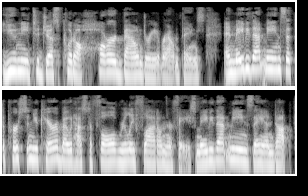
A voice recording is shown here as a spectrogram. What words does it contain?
you need to just put a hard boundary around things. And maybe that means that the person you care about has to fall really flat on their face. Maybe that means they end up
